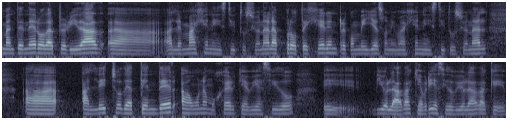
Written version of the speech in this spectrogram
mantener o dar prioridad a, la imagen institucional, a proteger, entre comillas, una imagen institucional, al hecho de atender a una mujer que había sido eh, violada, que habría sido violada, que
